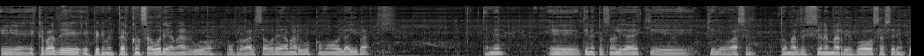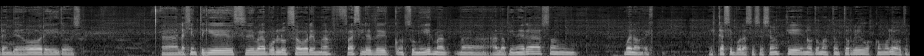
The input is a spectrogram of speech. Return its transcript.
eh, es capaz de experimentar con sabores amargos o probar sabores amargos como la IPA, también eh, tiene personalidades que, que lo hacen tomar decisiones más riesgosas, ser emprendedores y todo eso. La gente que se va por los sabores más fáciles de consumir más, a la primera son, bueno, es, casi por asociación que no toman tantos riesgos como los otros.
